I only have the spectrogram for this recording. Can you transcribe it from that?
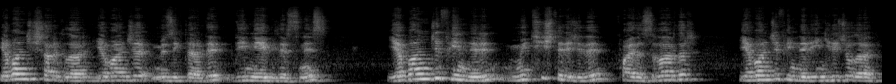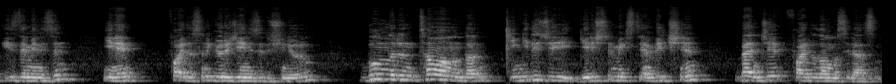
Yabancı şarkılar, yabancı müzikler de dinleyebilirsiniz. Yabancı filmlerin müthiş derecede faydası vardır. Yabancı filmleri İngilizce olarak izlemenizin yine faydasını göreceğinizi düşünüyorum. Bunların tamamından İngilizceyi geliştirmek isteyen bir kişinin bence faydalanması lazım.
